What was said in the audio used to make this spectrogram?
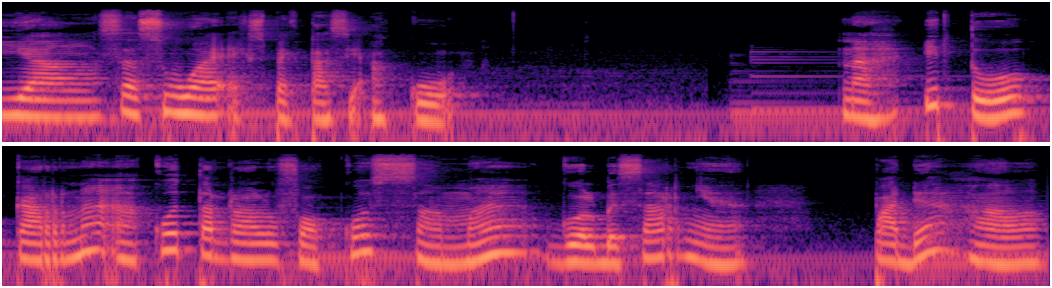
yang sesuai ekspektasi aku. Nah, itu karena aku terlalu fokus sama goal besarnya. Padahal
